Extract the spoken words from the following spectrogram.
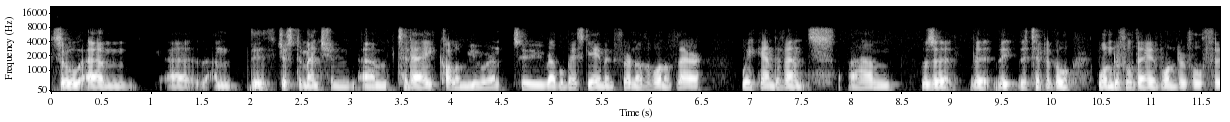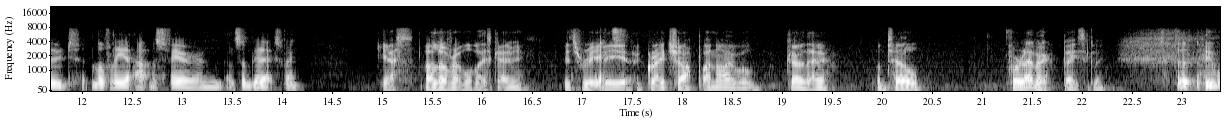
so, um, uh, and just to mention um, today, Colin, you went to Rebel Base Gaming for another one of their weekend events. Um, was it the, the, the typical wonderful day of wonderful food, lovely atmosphere, and, and some good X-wing? Yes, I love Rebel Base Gaming. It's really Yes. a great shop, and I will go there until forever, basically. So who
